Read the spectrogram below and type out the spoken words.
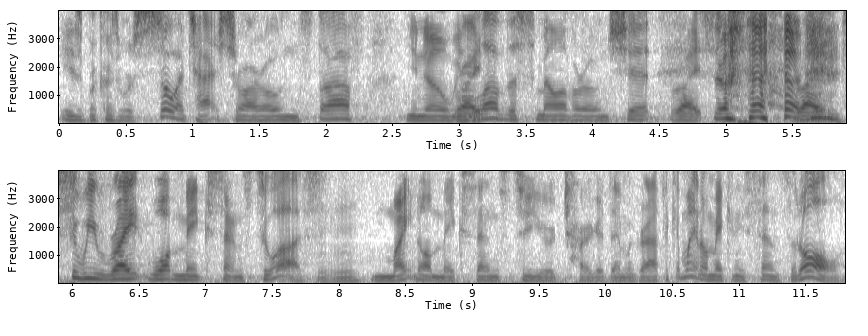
is because we're so attached to our own stuff. You know, we Right. love the smell of our own shit. Right. So, Right. so we write what makes sense to us. Mm-hmm. Might not make sense to your target demographic. It might not make any sense at all.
